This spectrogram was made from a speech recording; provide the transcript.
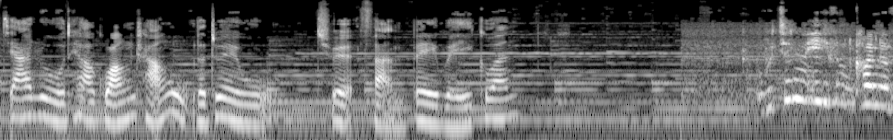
加入跳广场舞的队伍，却反被围观。We didn't even kind of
